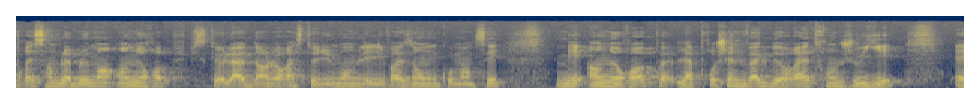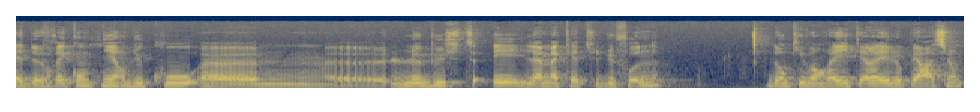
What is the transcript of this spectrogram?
vraisemblablement en Europe, puisque là, dans le reste du monde, les livraisons ont commencé. Mais en Europe, la prochaine vague devrait être en juillet. Elle devrait contenir du coup le buste et la maquette du faune donc ils vont réitérer l'opération,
